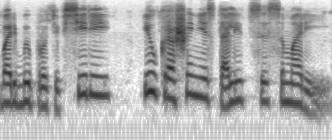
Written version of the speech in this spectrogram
борьбы против Сирии и украшения столицы Самарии.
